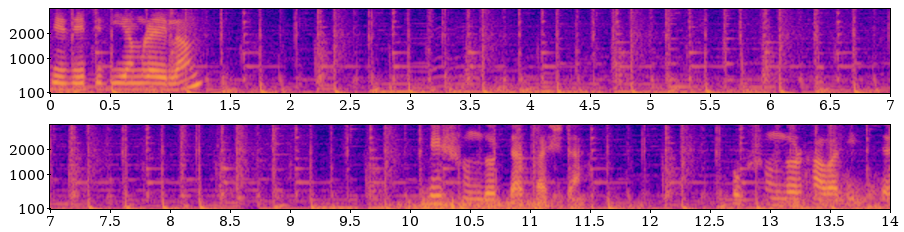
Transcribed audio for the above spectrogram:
যে জেটি দিয়ে আমরা এলাম। বেশ সুন্দর চারপাশটা। খুব সুন্দর হাওয়া দিচ্ছে।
